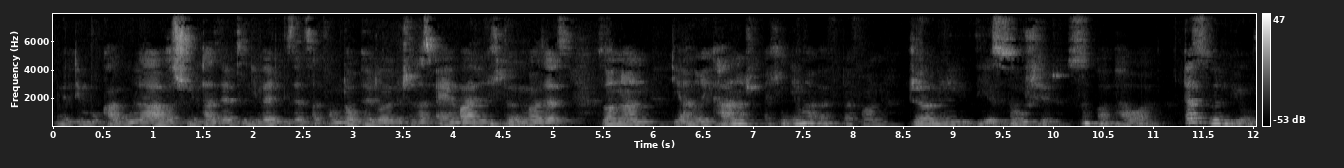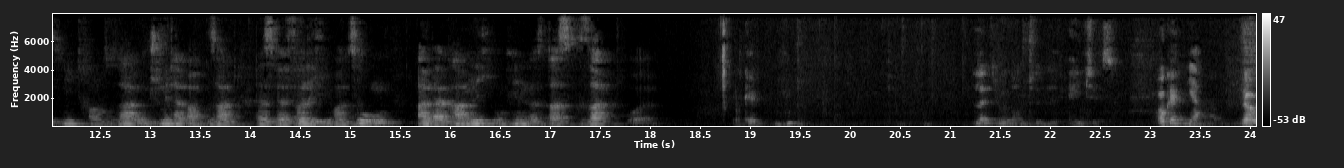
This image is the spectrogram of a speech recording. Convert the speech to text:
mit dem Vokabular, was Schmidt da selbst in die Welt gesetzt hat, vom Doppeldolmetscher, das er in beide Richtungen übersetzt, sondern die Amerikaner sprechen immer öfter von Germany, the Associate Superpower. Das würden wir uns nie trauen zu sagen. Und Schmidt hat auch gesagt, das wäre völlig überzogen. Aber er kam nicht umhin, dass das gesagt Okay. Mhm. Let's move on to the 80s. Okay. Ja. No,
